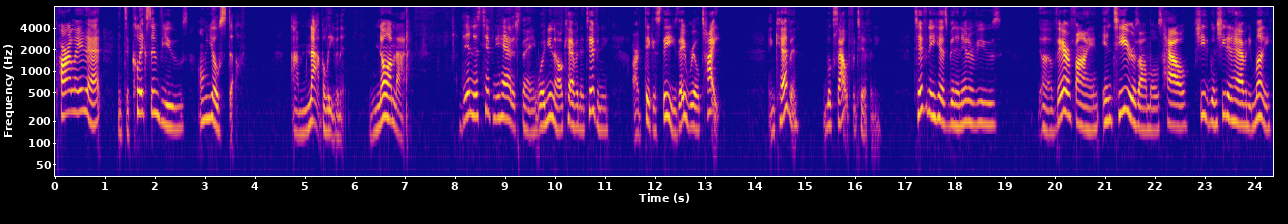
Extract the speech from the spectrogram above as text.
parlay that into clicks and views on your stuff. I'm not believing it. No, I'm not. Then this Tiffany Haddish thing. Well, you know, Kevin and Tiffany are thick as thieves. They real tight. And Kevin looks out for Tiffany. Tiffany has been in interviews uh, verifying in tears almost how she when she didn't have any money,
